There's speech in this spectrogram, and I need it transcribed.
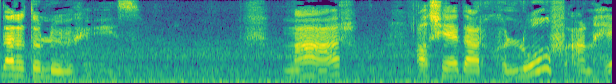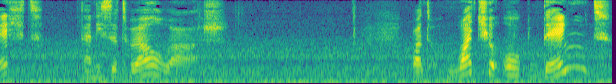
dat het een leugen is. Maar als jij daar geloof aan hecht, dan is het wel waar. Want wat je ook denkt,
